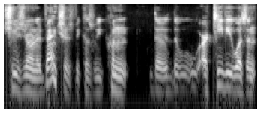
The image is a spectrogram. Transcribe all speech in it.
choose your own adventures because we couldn't, the, the our TV wasn't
